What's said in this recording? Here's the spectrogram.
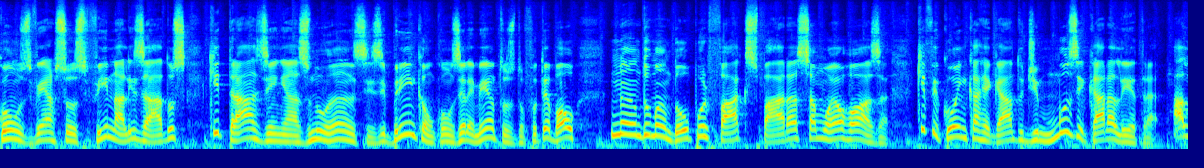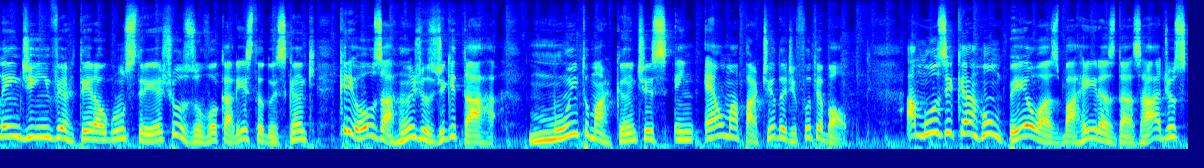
Com os versos finalizados, que trazem as nuances e brincam com os elementos do futebol, Nando mandou por fax para Samuel Rosa, que ficou encarregado de musicar a letra. Além de inverter alguns trechos, o vocalista do Skank criou os arranjos de guitarra, muito marcantes em É uma Partida de Futebol. A música rompeu as barreiras das rádios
